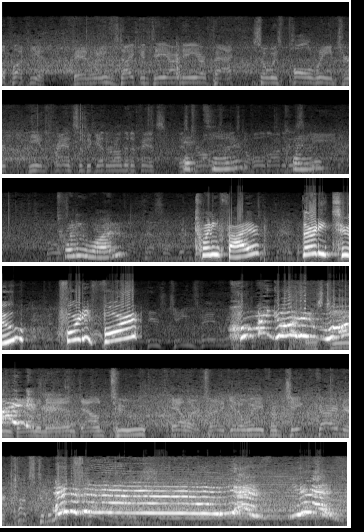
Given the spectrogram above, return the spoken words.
The puck in. Van Riemsdyk and Desharnais are back. So is Paul Ranger. He and Franson together on the defense. As Toronto 15, tries to hold on to 20, 21, 25, 32, 44. James Van Riemsdyk. Oh my god, I down won! a man, down two. Eller trying to get away from Jake Gardiner. Cuts to the net. Yes! Yes!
